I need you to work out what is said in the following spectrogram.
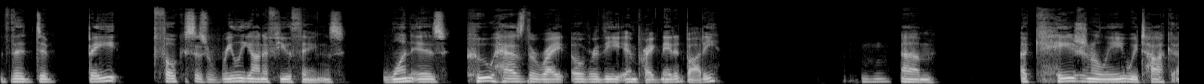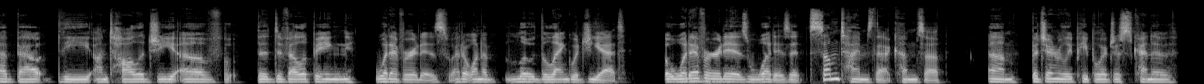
the debate focuses really on a few things. One is who has the right over the impregnated body. Mhm. Um, occasionally, we talk about the ontology of the developing whatever it is. I don't want to load the language yet, but whatever it is, what is it? Sometimes that comes up, um, but generally, people are just kind of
